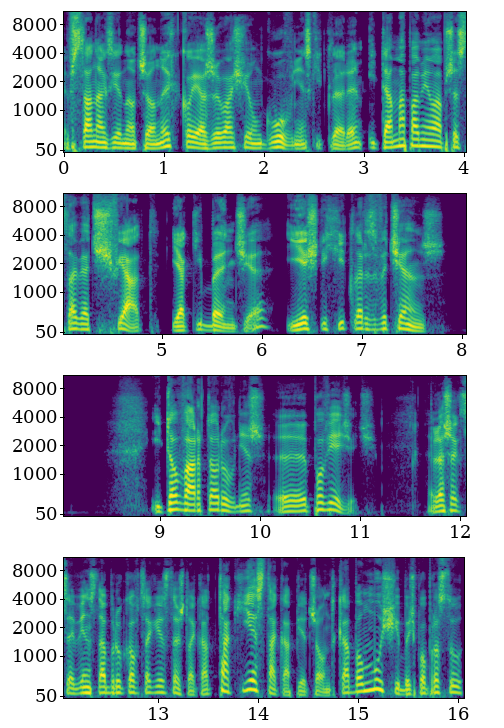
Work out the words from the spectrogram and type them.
w Stanach Zjednoczonych kojarzyła się głównie z Hitlerem i ta mapa miała przedstawiać świat, jaki będzie, jeśli Hitler zwycięży. I to warto również yy, powiedzieć. Leszek chce, więc na Brukowcach jest też taka. Tak, jest taka pieczątka, bo musi być po prostu,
